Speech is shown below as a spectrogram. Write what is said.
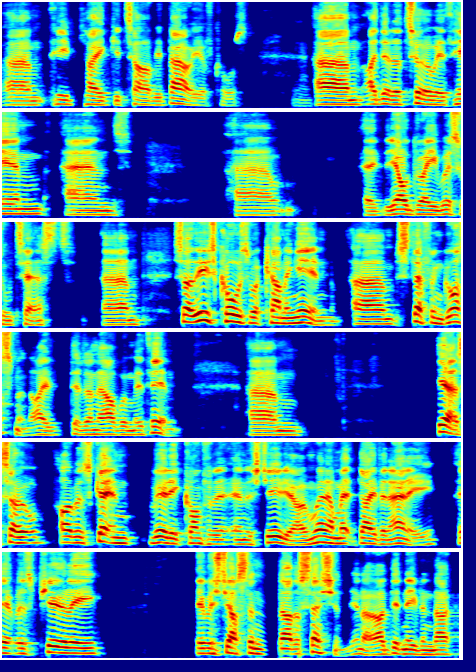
Oh. Um, he played guitar with Barry, of course. Um, I did a tour with him, and um, uh, the old grey whistle test. Um, so these calls were coming in. Um, Stefan Grossman, I did an album with him. Um, yeah, so I was getting really confident in the studio. And when I met Dave and Annie, it was purely, it was just another session. You know, I didn't even know.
